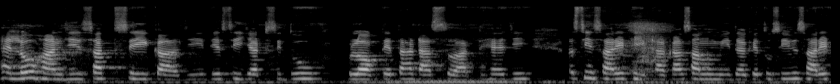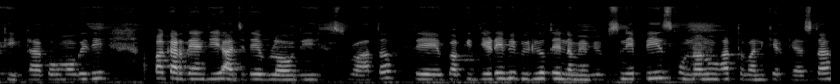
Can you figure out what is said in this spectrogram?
ਹੈਲੋ, ਹਾਂਜੀ, ਸਤਿ ਸ੍ਰੀ ਅਕਾਲ ਜੀ। ਦੇਸੀ ਜੱਟ ਸਿੱਧੂ ਬਲੌਗ ਤੇ ਤੁਹਾਡਾ ਸਵਾਗਤ ਹੈ ਜੀ। ਅਸੀਂ ਸਾਰੇ ਠੀਕ ਠਾਕ ਆ ਸਾਨੂੰ ਉਮੀਦ ਹੈ ਕਿ ਤੁਸੀਂ ਵੀ ਸਾਰੇ ਠੀਕ ਠਾਕ ਹੋਵੋਗੇ ਜੀ। ਆਪਾਂ ਕਰਦੇ ਹਾਂ ਜੀ ਅੱਜ ਦੇ ਬਲੌਗ ਦੀ ਸ਼ੁਰੂਆਤ ਤੇ ਬਾਕੀ ਜਿਹੜੇ ਵੀ ਵੀਡੀਓ ਤੇ ਨਵੇਂ ਵਿਊਸ ਨੇ ਪਲੀਜ਼ ਉਹਨਾਂ ਨੂੰ ਹੱਥ ਬੰਨ੍ਹ ਕੇ ਰਿਕਵੈਸਟ ਆ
